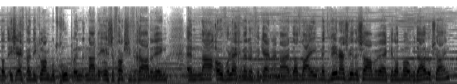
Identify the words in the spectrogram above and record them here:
dat is echt aan die klankbordgroep en na de eerste fractievergadering en na overleg met een verkenner. Maar dat wij met winnaars willen samenwerken, dat mogen duidelijk zijn.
